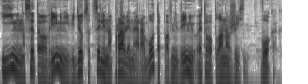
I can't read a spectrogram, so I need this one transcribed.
И именно с этого времени ведется целенаправленная работа по внедрению этого плана в жизнь. Во как!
